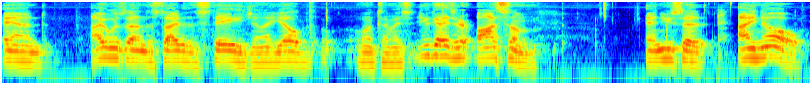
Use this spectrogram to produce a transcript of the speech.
and I was on the side of the stage and I yelled one time. I said, "You guys are awesome," and you said, "I know,"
